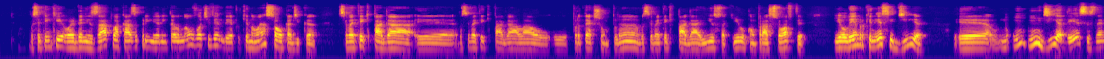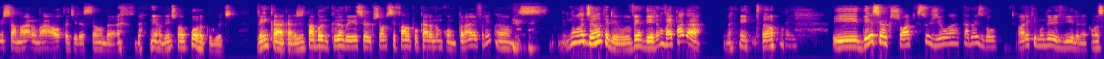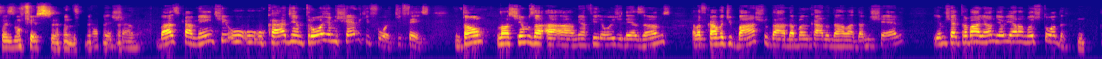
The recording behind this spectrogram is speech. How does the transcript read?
Você tem que organizar a tua casa primeiro, então eu não vou te vender, porque não é só o Cadican. Você vai ter que pagar, é, você vai ter que pagar lá o, o Protection Plan, você vai ter que pagar isso, aquilo, comprar software. E eu lembro que nesse dia é, um, um, dia desses, né, me chamaram lá, a alta direção da, da Neodente, e falaram, porra, Kugut, vem cá, cara, a gente tá bancando esse workshop, você fala pro cara não comprar, eu falei, não, mas não adianta ele, eu vender, ele não vai pagar. Né? Então, e desse workshop que surgiu a K2Go. Olha que mundo ervilha, né? Como as coisas vão fechando. Vão fechando. Basicamente, o, o, o CAD entrou e a Michelle que foi, que fez. Então, nós tínhamos a, a minha filha hoje de 10 anos, ela ficava debaixo da, da bancada da, da Michelle, e a Michelle trabalhando, eu e ela a noite toda.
